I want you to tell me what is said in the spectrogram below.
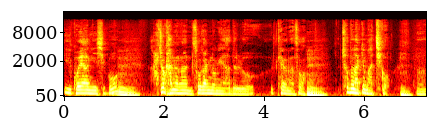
이 고향이시고 음. 아주 가명한 소장농의 아들로 태어나서 음. 초등학교 마치고 음. 어,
